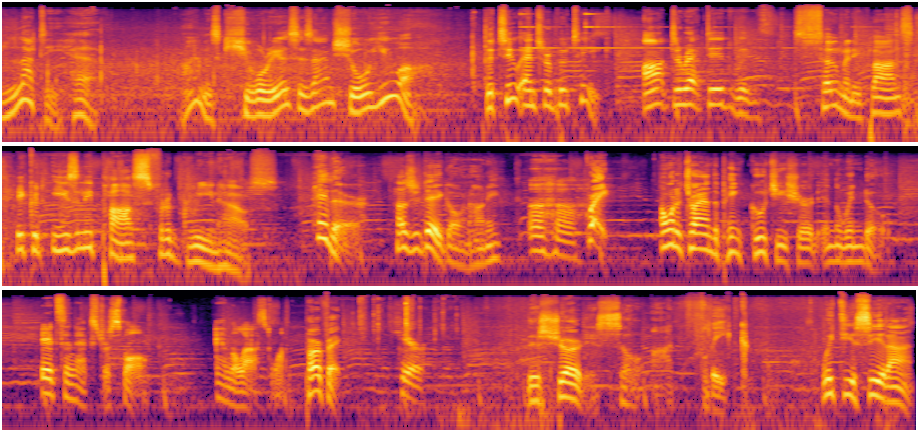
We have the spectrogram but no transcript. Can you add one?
Bloody hell. I'm as curious as I'm sure you are. The two enter a boutique, art directed with so many plants, it could easily pass for a greenhouse. Hey there. How's your day going, honey? Uh huh. Great. I want to try on the pink Gucci shirt in the window. It's an extra small. And the last one. Perfect. Here. This shirt is so on fleek. Wait till you see it on.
